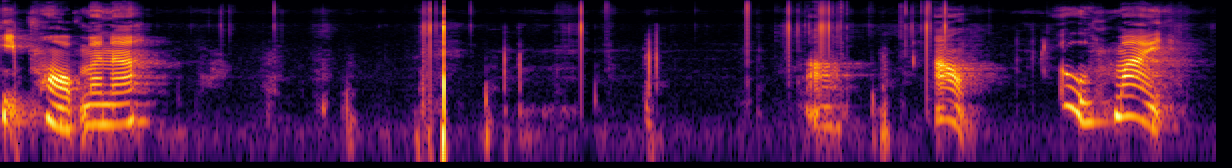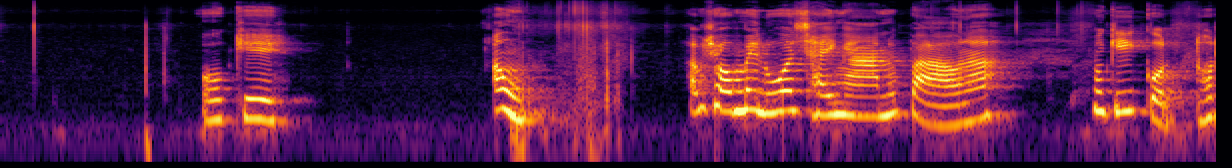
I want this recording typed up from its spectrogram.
ฮิปฮอปมานะอะเอ้าโอ้าไม่ โอเค เอ้าท่านผู้ชมไม่รู้ว่าใช้งานหรือเปล่านะ มื่อกี้กดทด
